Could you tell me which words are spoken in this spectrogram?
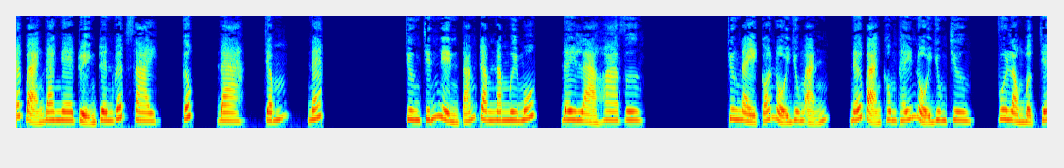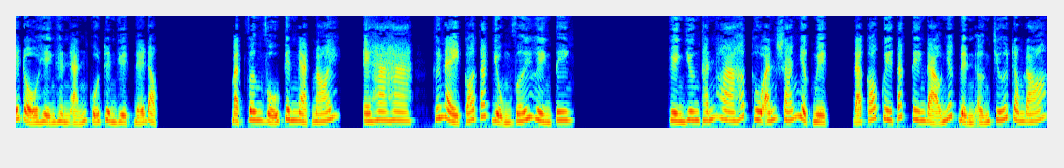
Các bạn đang nghe truyện trên website gocda.net Chương 9851, đây là Hoa Vương. Chương này có nội dung ảnh, nếu bạn không thấy nội dung chương, vui lòng bật chế độ hiện hình ảnh của trình duyệt để đọc. Bạch Vân Vũ kinh ngạc nói, Ê ha ha, thứ này có tác dụng với huyền tiên. Huyền Dương Thánh Hoa hấp thu ánh sáng nhật nguyệt, đã có quy tắc tiên đạo nhất định ẩn chứa trong đó,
